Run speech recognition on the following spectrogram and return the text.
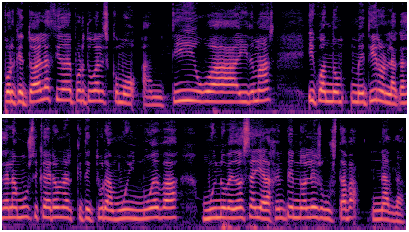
porque toda la ciudad de Portugal es como antigua y demás, y cuando metieron la Casa de la Música era una arquitectura muy nueva, muy novedosa y a la gente no les gustaba nada.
